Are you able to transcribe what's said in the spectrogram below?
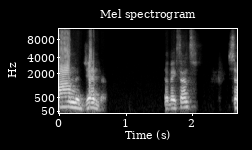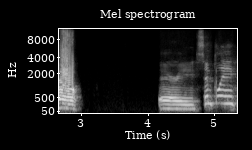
on the gender. That makes sense? So very simply,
